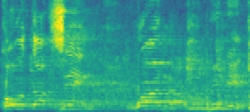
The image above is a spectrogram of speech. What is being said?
Kota Singh, one minute.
